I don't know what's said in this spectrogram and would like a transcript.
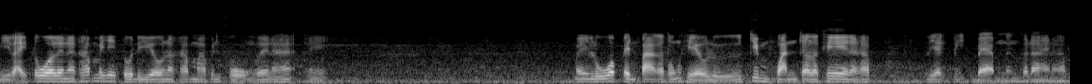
มีหลายตัวเลยนะครับ ไม่ใช่ตัวเดียวนะครับ มาเป็นฝูงเลยนะฮะนี่ ไม่รู้ว่าเป็นปลากระทงเหวหรือจิ้มควันจระเข้นะครับ เรียกอีกแบบหนึ่งก็ได้นะครับ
